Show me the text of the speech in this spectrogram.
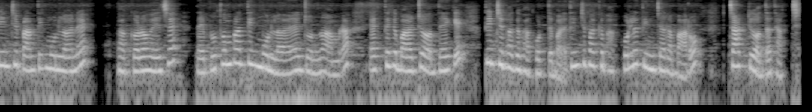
তিনটি প্রান্তিক মূল্যায়নে ভাগ করা হয়েছে, তাই প্রথম প্রান্তিক মূল্যায়নের জন্য আমরা এক থেকে বারোটি অধ্যায়কে তিনটি ভাগে ভাগ করতে পারি। তিনটি ভাগে ভাগ করলে তিন চারা বারো, চারটি অধ্যায় থাকছে।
